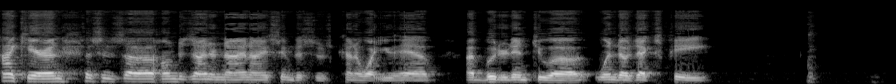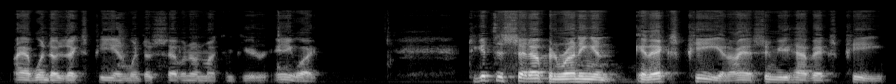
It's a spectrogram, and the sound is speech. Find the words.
Hi, Karen. This is uh, Home Designer 9. I assume this is kind of what you have. I booted into uh, Windows XP. I have Windows XP and Windows 7 on my computer. Anyway, to get this set up and running in, in XP, and I assume you have XP,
